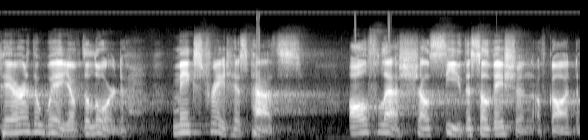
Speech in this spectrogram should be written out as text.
Prepare the way of the Lord, make straight his paths. All flesh shall see the salvation of God.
